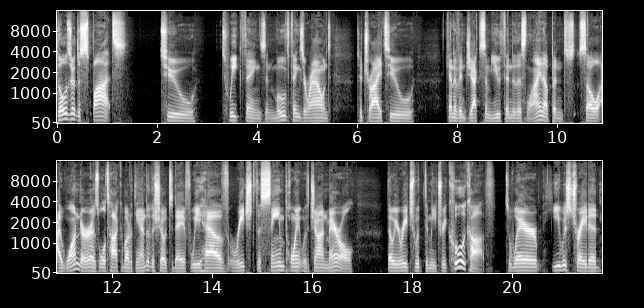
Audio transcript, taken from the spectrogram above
those are the spots to tweak things and move things around to try to kind of inject some youth into this lineup. And so I wonder, as we'll talk about at the end of the show today, if we have reached the same point with John Merrill that we reached with Dmitry Kulikov, to where he was traded,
